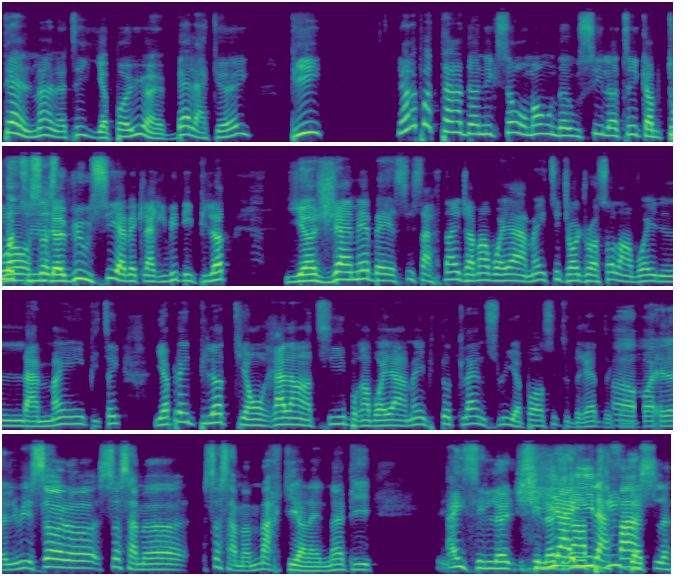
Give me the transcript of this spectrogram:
tellement, là, tu sais, il n'y a pas eu un bel accueil. Puis, il n'y en a pas tant donné que ça au monde aussi, là, tu sais, comme toi, Non, tu l'as vu aussi avec l'arrivée des pilotes. Il n'a jamais baissé sa fenêtre, jamais envoyé la main. Tu sais, George Russell a envoyé la main. Puis, tu sais, il y a plein de pilotes qui ont ralenti pour envoyer la main. Puis, tout Lance, lui, il a passé tout dread. Ah ouais, là, lui, ça, là, ça, ça m'a, ça, ça m'a marqué, honnêtement. Puis, Hey, c'est le, c'est j'ai la de- face, là.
